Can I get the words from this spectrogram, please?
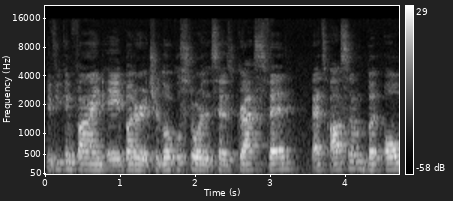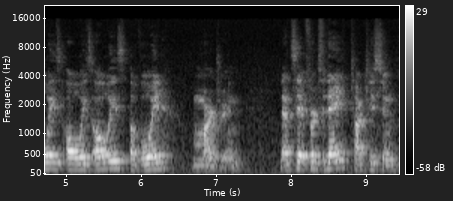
If you can find a butter at your local store that says grass-fed, that's awesome, but always, always, always avoid margarine. That's it for today. Talk to you soon.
